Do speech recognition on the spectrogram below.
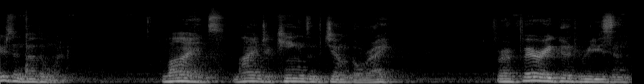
Here's another one lions. Lions are kings in the jungle, right? For a very good reason.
